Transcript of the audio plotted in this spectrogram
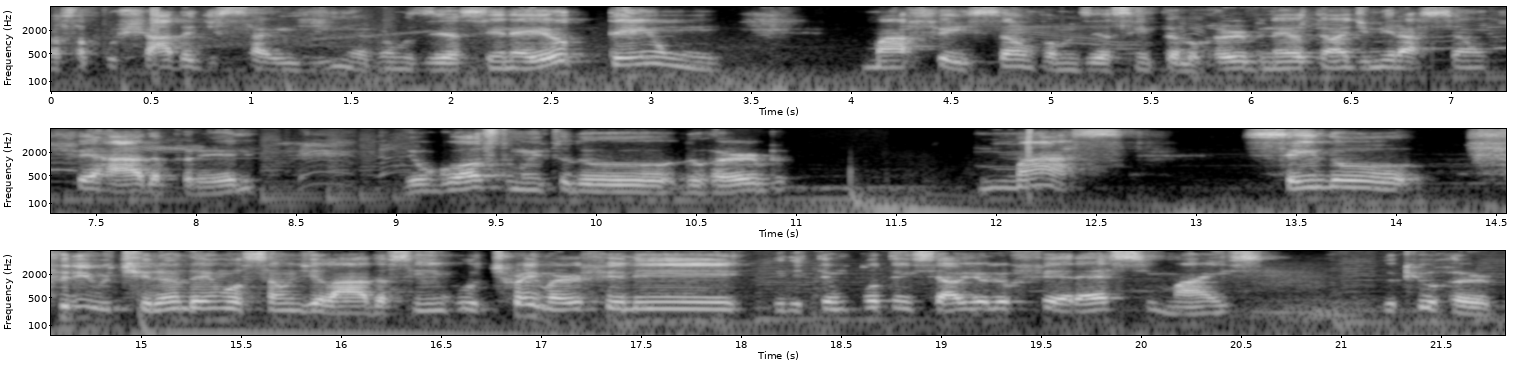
nossa puxada de sardinha, vamos dizer assim, né? Eu tenho um, uma afeição, vamos dizer assim, pelo Herb, né? Eu tenho uma admiração ferrada por ele. Eu gosto muito do, do Herb, mas sendo frio, tirando a emoção de lado, assim, o Trey Murphy ele, ele tem um potencial e ele oferece mais do que o Herb.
